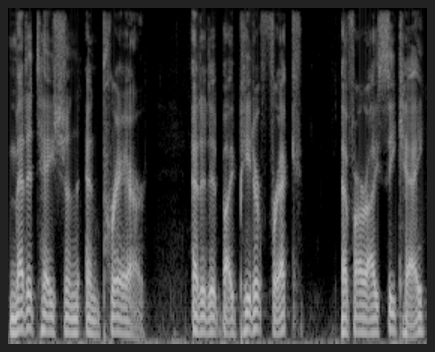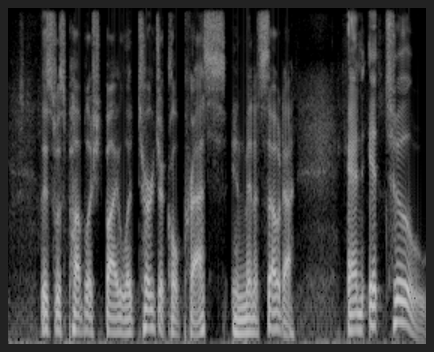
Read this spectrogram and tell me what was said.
Meditation and Prayer, edited by Peter Frick, F R I C K. This was published by Liturgical Press in Minnesota. And it too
